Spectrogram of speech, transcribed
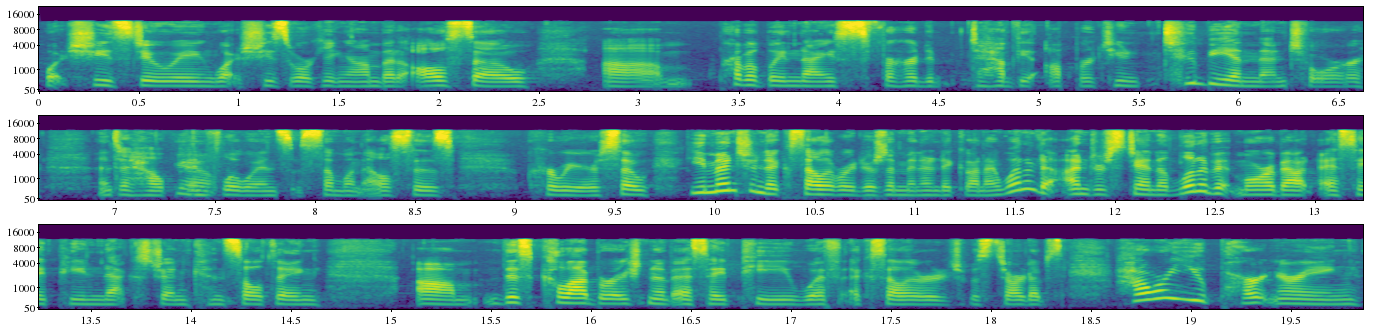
what she's doing, what she's working on, but also um, probably nice for her to, to, have the opportunity to be a mentor and to help yeah. influence someone else's career. So you mentioned accelerators a minute ago, and I wanted to understand a little bit more about SAP Next Gen Consulting, um, this collaboration of SAP with accelerators with startups. How are you partnering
